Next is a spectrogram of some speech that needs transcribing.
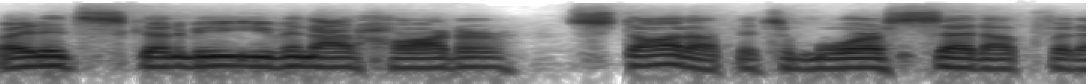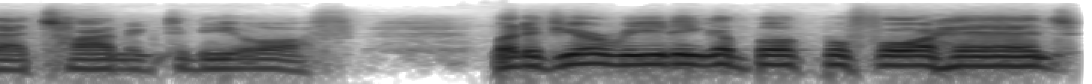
right? It's going to be even that harder startup. It's more set up for that timing to be off. But if you're reading a book beforehand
